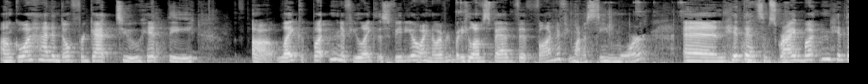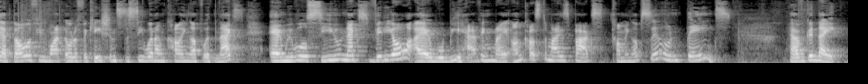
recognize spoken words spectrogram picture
Um, go ahead and don't forget to hit the uh, like button if you like this video. I know everybody loves FabFitFun if you want to see more and hit that subscribe button, hit that bell if you want notifications to see what I'm coming up with next. And we will see you next video. I will be having my uncustomized box coming up soon. Thanks. Have a good night.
